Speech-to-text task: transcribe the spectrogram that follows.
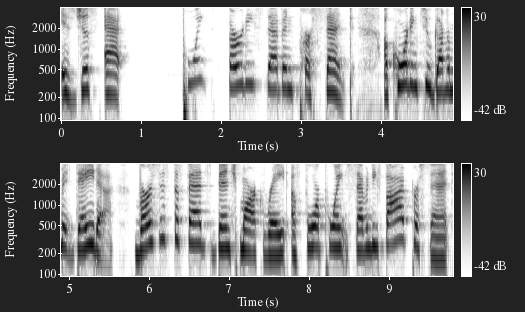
is just at 0.37%, according to government data, versus the Fed's benchmark rate of 4.75%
